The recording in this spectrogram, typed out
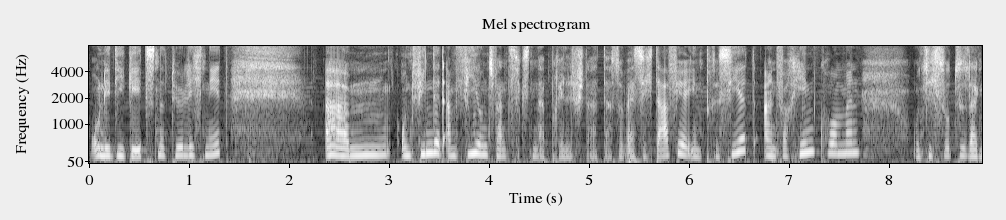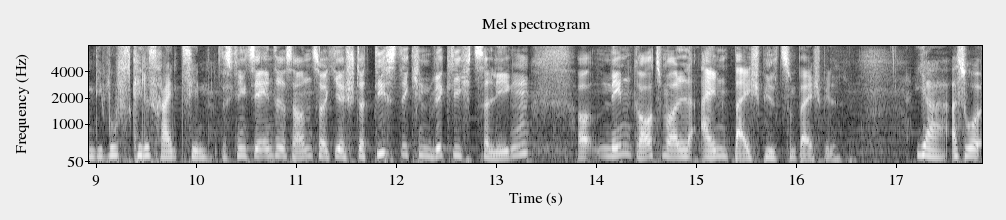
ohne die geht es natürlich nicht. Ähm, und findet am 24. April statt. Also wer sich dafür interessiert, einfach hinkommen und sich sozusagen die WUF-Skills reinziehen. Das klingt sehr interessant, solche Statistiken wirklich zerlegen. Äh, nenn gerade mal ein Beispiel zum Beispiel. Ja, also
